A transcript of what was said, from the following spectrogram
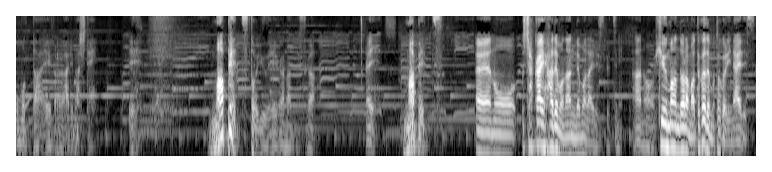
思った映画がありまして、ええ、マペッツという映画なんですが、ええ、マペッツ。あの、社会派でも何でもないです、別に。あの、ヒューマンドラマとかでも特にないです。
